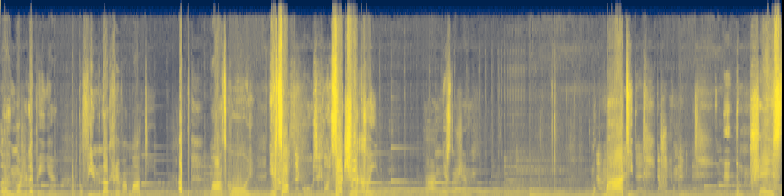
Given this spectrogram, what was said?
No, e, może lepiej nie, bo film nagrywa Mati. A, p- matko, nie chcę... Zaczekaj! A, nie zdążyłem. No, Mati. Przest...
